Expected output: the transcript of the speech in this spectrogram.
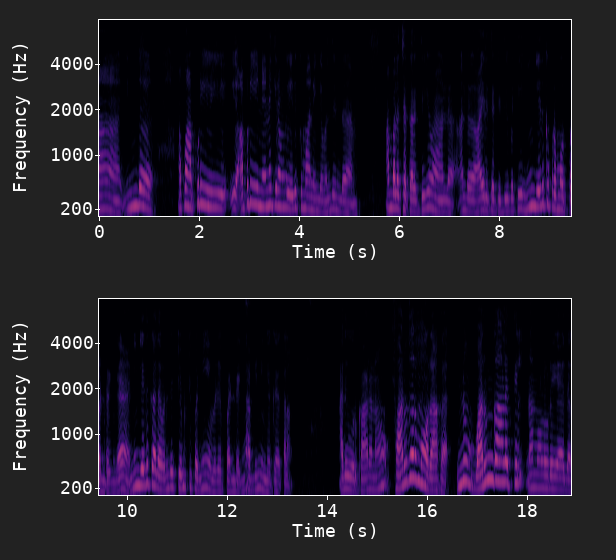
நான் இந்த அப்போ அப்படி அப்படி நினைக்கிறவங்க எதுக்குமா நீங்கள் வந்து இந்த அம்பல சக்கரத்தையும் அந்த அந்த ஆயிரத்தெட்டு தீபத்தையும் நீங்கள் எதுக்கு ப்ரமோட் பண்ணுறீங்க நீங்கள் எதுக்கு அதை வந்து டெம்ப்ட் பண்ணி பண்ணுறீங்க அப்படின்னு நீங்கள் கேட்கலாம். அது ஒரு காரணம். ஃபர்தர் மோராக இன்னும் வருங்காலத்தில் நம்மளுடைய இந்த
